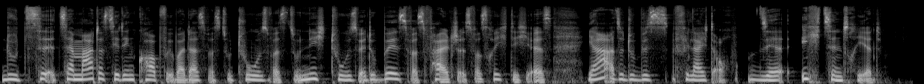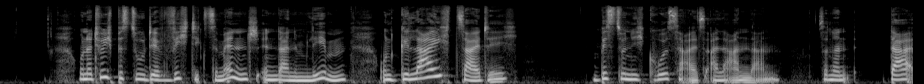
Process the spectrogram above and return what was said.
du zermarterst dir den Kopf über das, was du tust, was du nicht tust, wer du bist, was falsch ist, was richtig ist. Ja, also du bist vielleicht auch sehr ich-zentriert. Und natürlich bist du der wichtigste Mensch in deinem Leben und gleichzeitig bist du nicht größer als alle anderen, sondern da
